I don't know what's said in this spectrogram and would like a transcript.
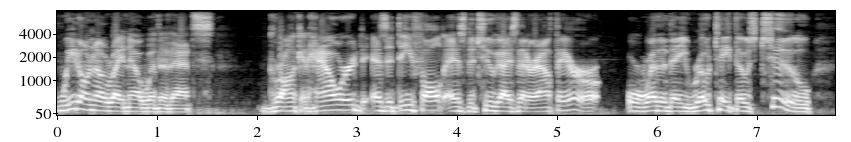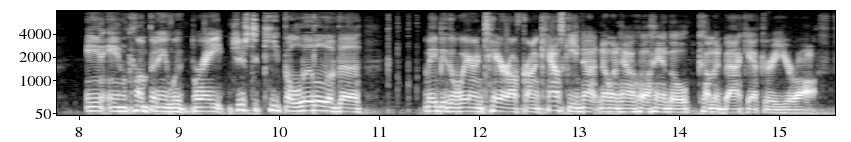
we don't know right now whether that's Gronk and Howard as a default as the two guys that are out there, or or whether they rotate those two in, in company with Brate just to keep a little of the maybe the wear and tear off Gronkowski, not knowing how he'll handle coming back after a year off.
